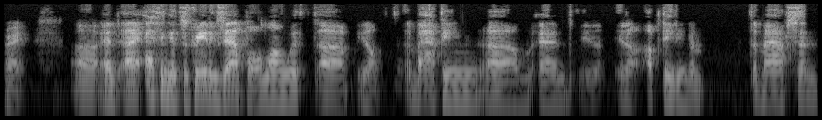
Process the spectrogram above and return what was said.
right? Uh, and I, I, think it's a great example, along with uh, you know mapping um, and you know updating the, the maps and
